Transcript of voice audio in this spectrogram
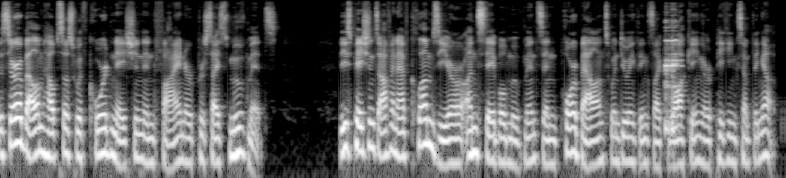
The cerebellum helps us with coordination in fine or precise movements. These patients often have clumsy or unstable movements and poor balance when doing things like walking or picking something up.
